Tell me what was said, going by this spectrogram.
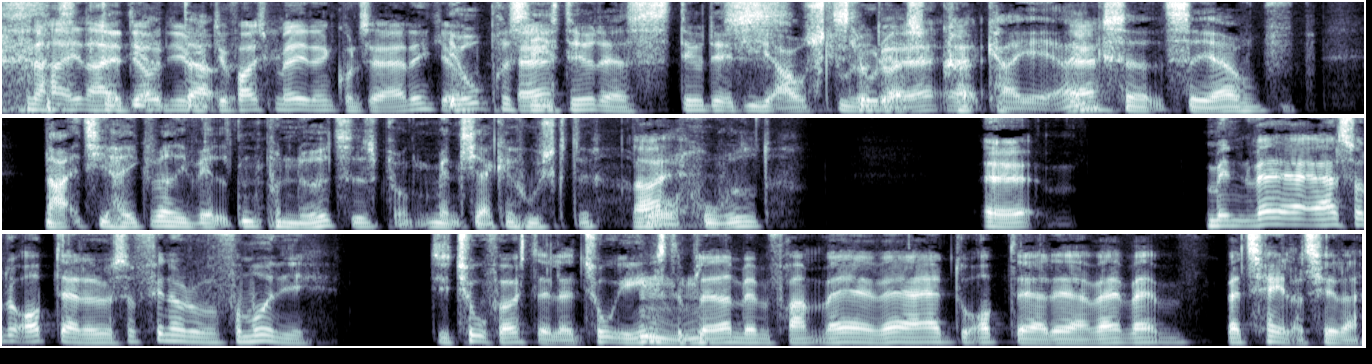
nej, nej, det- det, var, de, der- de var faktisk med i den koncert, ikke? Jo, præcis. Ja. Det, er jo deres, det er jo der, de afslutter Slutter, deres ja, karriere. Ja. Ikke? Så, så jeg jo- Nej, de har ikke været i vælten på noget tidspunkt, mens jeg kan huske det Nej. overhovedet. Øh, men hvad er så, du opdager det? Så finder du formodentlig de to første, eller to eneste mm-hmm. Mhm. plader med dem frem. Hvad, hvad er det, du opdager der? Hvad, hvad, hvad taler til dig?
